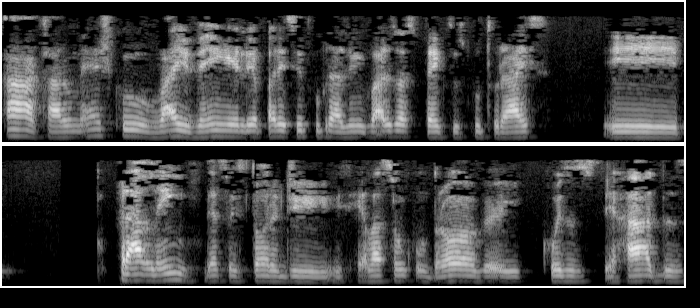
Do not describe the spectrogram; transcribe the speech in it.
Ah, cara, o México vai e vem, ele é parecido com o Brasil em vários aspectos culturais e para além dessa história de relação com droga e coisas erradas,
